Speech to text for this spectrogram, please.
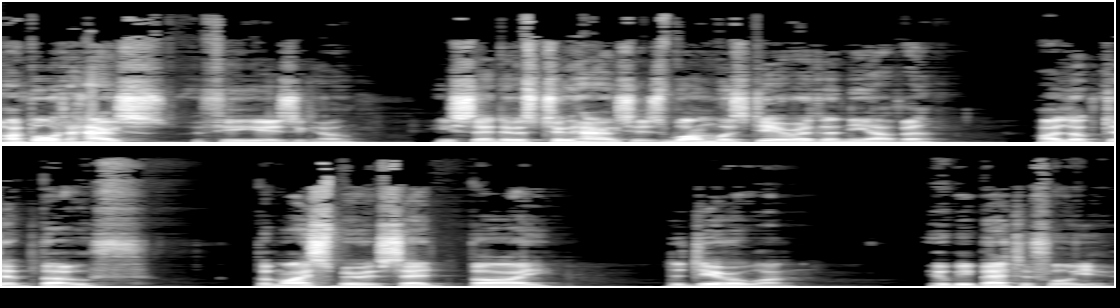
"I bought a house a few years ago." He said there was two houses. One was dearer than the other. I looked at both, but my spirit said, "Buy the dearer one." It'll be better for you.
